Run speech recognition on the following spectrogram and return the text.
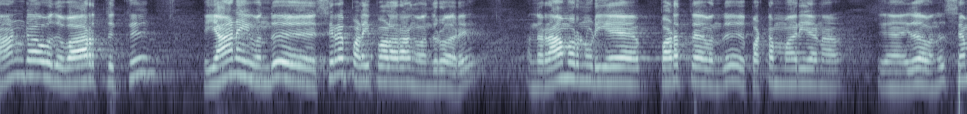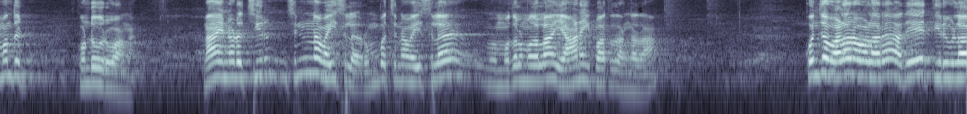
நான்காவது வாரத்துக்கு யானை வந்து சிறப்பு அழைப்பாளராக அங்கே வந்துடுவார் அந்த ராமரனுடைய படத்தை வந்து பட்டம் மாதிரியான இதை வந்து செமந்து கொண்டு வருவாங்க. நான் என்னோட சிறு சின்ன வயசில் ரொம்ப சின்ன வயசில் முதல் முதலாக யானை பார்த்தது அங்கே தான் கொஞ்சம் வளர வளர அதே திருவிழா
